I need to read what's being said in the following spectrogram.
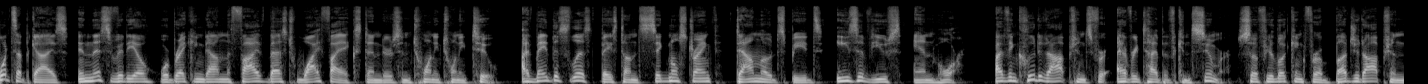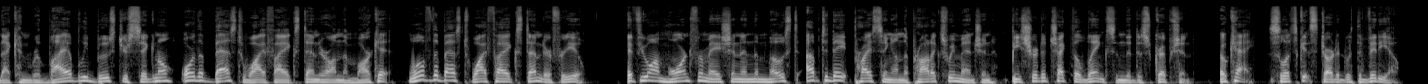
What's up, guys? In this video, we're breaking down the five best Wi Fi extenders in 2022. I've made this list based on signal strength, download speeds, ease of use, and more. I've included options for every type of consumer, so if you're looking for a budget option that can reliably boost your signal or the best Wi Fi extender on the market, we'll have the best Wi Fi extender for you. If you want more information and the most up to date pricing on the products we mention, be sure to check the links in the description. Okay, so let's get started with the video.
